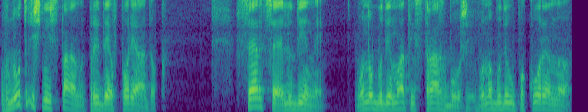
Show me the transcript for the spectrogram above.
внутрішній стан прийде в порядок, серце людини воно буде мати страх Божий, воно буде упокорено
